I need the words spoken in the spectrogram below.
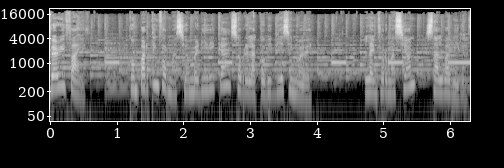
Verified. Comparte información verídica sobre la COVID-19. La información salva vidas.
